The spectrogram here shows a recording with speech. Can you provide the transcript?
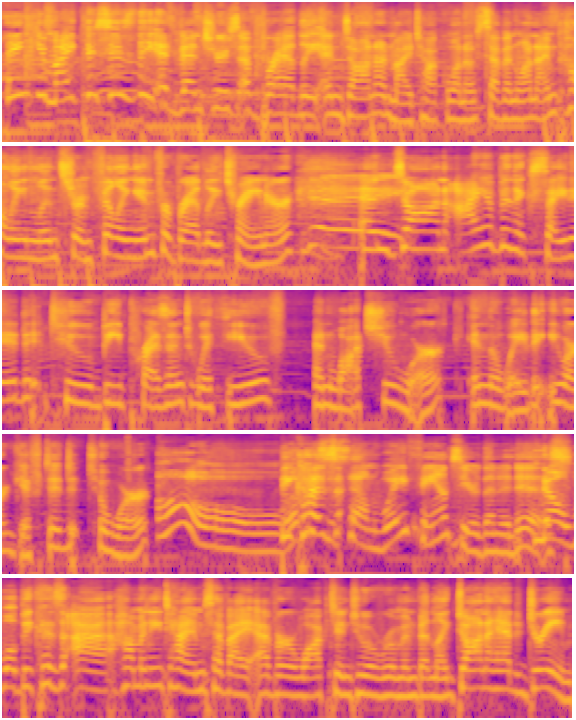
Thank you, Mike. This is the Adventures of Bradley and Dawn on My Talk 1071. I'm Colleen Lindstrom filling in for Bradley Traynor. Yay! And Dawn, I have been excited to be present with you and watch you work in the way that you are gifted to work. Oh, Because- that makes it sound way fancier than it is. No, well, because uh, how many times have I ever walked into a room and been like, Dawn, I had a dream,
